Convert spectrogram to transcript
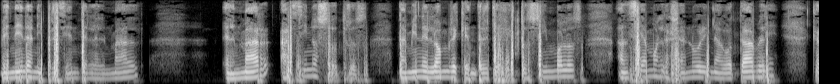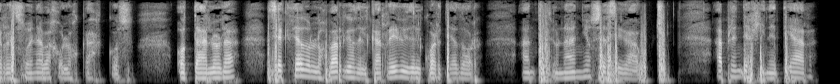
veneran y presienten el mal, el mar, así nosotros, también el hombre que entreteje estos símbolos, ansiamos la llanura inagotable que resuena bajo los cascos. Otálora se ha criado en los barrios del Carrero y del Cuarteador. Antes de un año se hace gaucho. Aprende a jinetear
